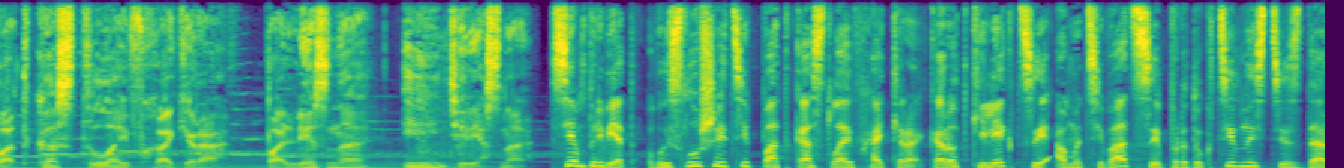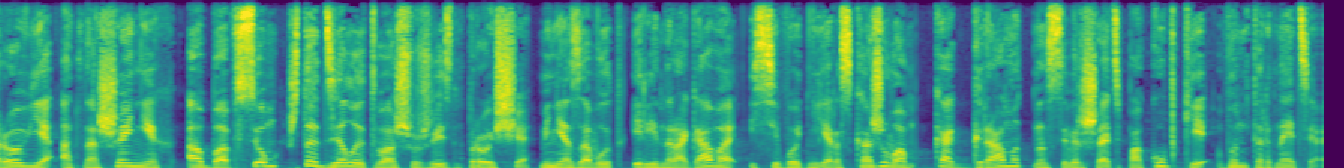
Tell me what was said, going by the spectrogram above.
Подкаст лайфхакера. Полезно и интересно. Всем привет! Вы слушаете подкаст лайфхакера. Короткие лекции о мотивации, продуктивности, здоровье, отношениях, обо всем, что делает вашу жизнь проще. Меня зовут Ирина Рогава, и сегодня я расскажу вам, как грамотно совершать покупки в интернете.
